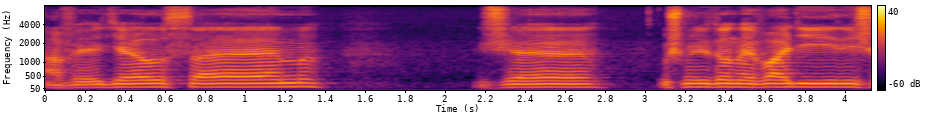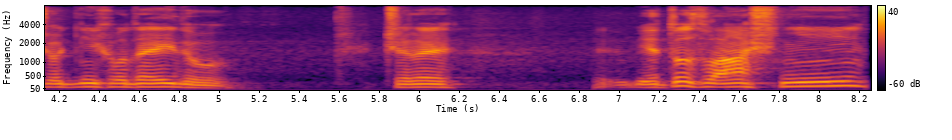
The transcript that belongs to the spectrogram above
a věděl jsem, že už mi to nevadí, když od nich odejdu. Čili je to zvláštní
